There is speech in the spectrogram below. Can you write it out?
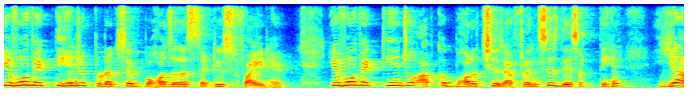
ये वो व्यक्ति हैं जो प्रोडक्ट से बहुत ज़्यादा सेटिस्फाइड हैं। ये वो व्यक्ति हैं जो आपको बहुत अच्छी रेफरेंसेस दे सकते हैं या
